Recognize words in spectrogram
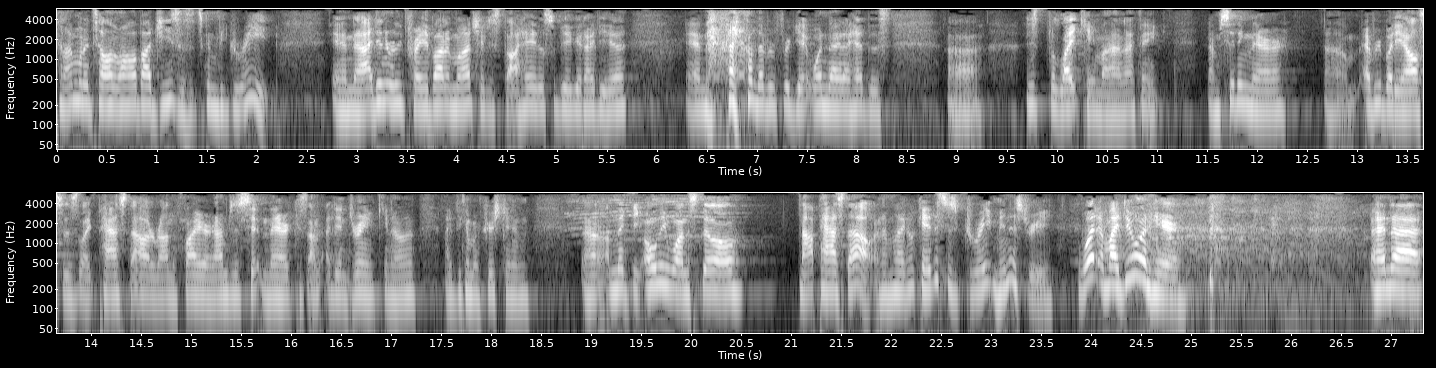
And I'm going to tell them all about Jesus. It's going to be great. And uh, I didn't really pray about it much. I just thought, hey, this would be a good idea. And I'll never forget one night I had this, uh, just the light came on, I think. I'm sitting there um, everybody else is like passed out around the fire, and I'm just sitting there because I didn't drink. You know, I'd become a Christian. Uh, I'm like the only one still not passed out, and I'm like, okay, this is great ministry. What am I doing here? and uh,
